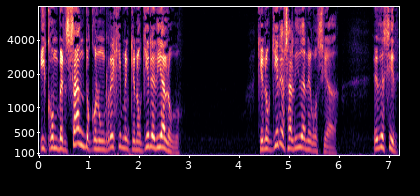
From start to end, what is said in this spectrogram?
y conversando con un régimen que no quiere diálogo, que no quiere salida negociada. Es decir,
